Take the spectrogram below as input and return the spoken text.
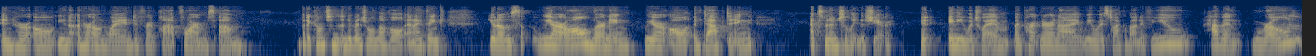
in her own, you know, in her own way in different platforms. Um, but it comes from the individual level. And I think, you know, this, we are all learning, we are all adapting exponentially this year any which way. My partner and I, we always talk about if you haven't grown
